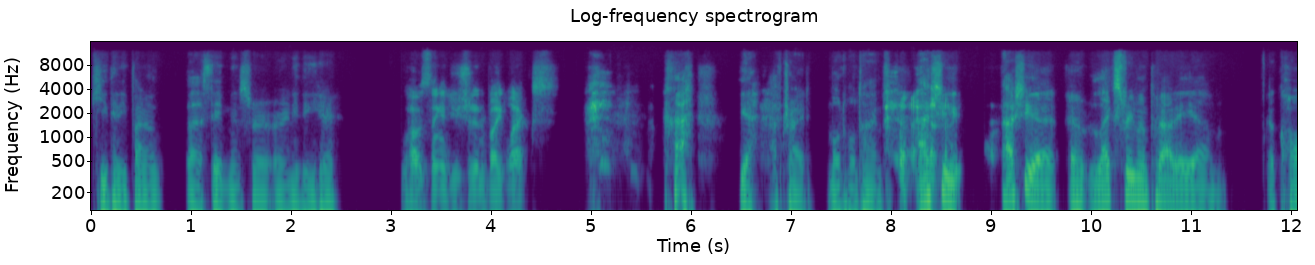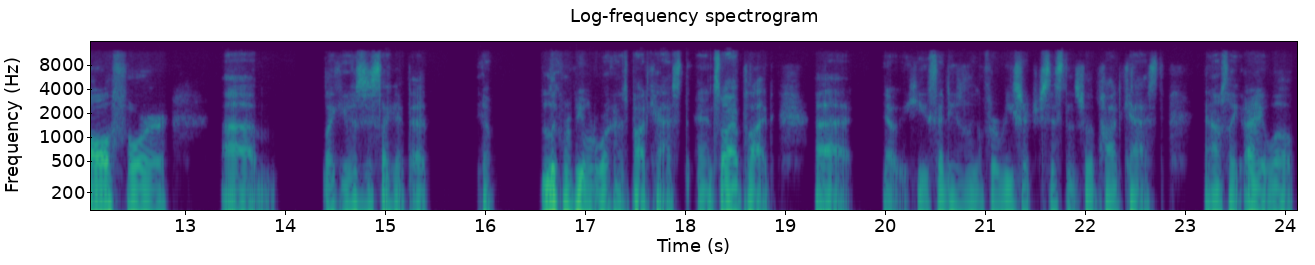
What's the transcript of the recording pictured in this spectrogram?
Keith, any final uh, statements or, or anything here? Well, I was thinking you should invite Lex. yeah, I've tried multiple times. Actually, actually, uh, uh, Lex Fridman put out a um a call for um like it was just like a, a you know looking for people to work on his podcast, and so I applied. Uh, you know, he said he was looking for research assistance for the podcast. And I was like, all right, well,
